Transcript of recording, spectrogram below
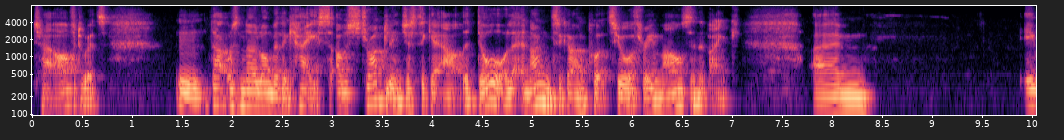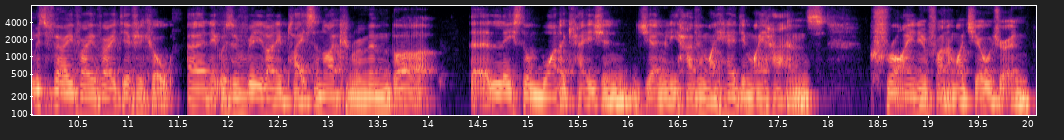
chat afterwards. Mm. That was no longer the case. I was struggling just to get out the door, let alone to go and put two or three miles in the bank. Um, it was very, very, very difficult, and it was a really lonely place. And I can remember, at least on one occasion, generally having my head in my hands, crying in front of my children,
